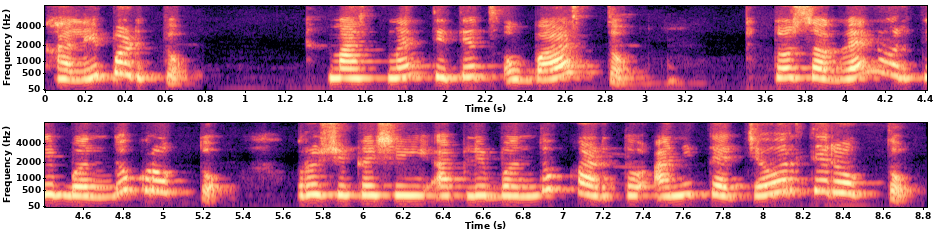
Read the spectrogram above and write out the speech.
खाली पडतो. मास्कमॅन तिथेच उभा असतो. तो सगळ्यांवरती बंदूक रोखतो. ऋषिकेशही आपली बंदूक काढतो आणि त्याच्यावरती रोखतो.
